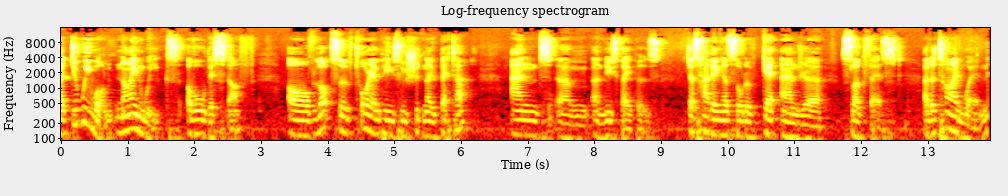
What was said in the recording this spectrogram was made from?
Now, do we want nine weeks of all this stuff, of lots of Tory MPs who should know better, and um, and newspapers just having a sort of get Andrea slugfest? At a time when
